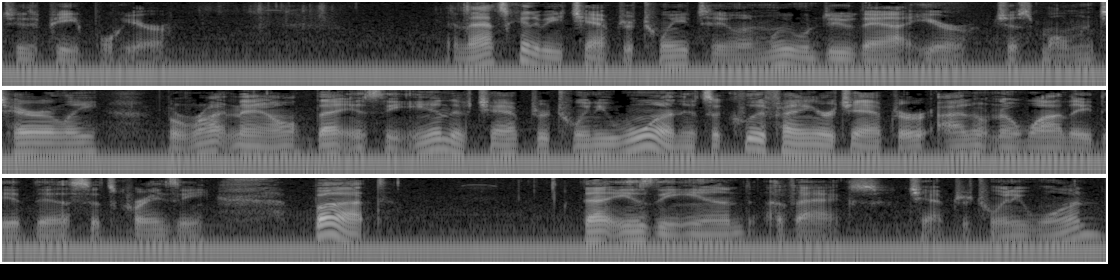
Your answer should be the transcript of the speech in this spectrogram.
to the people here. And that's going to be chapter 22, and we will do that here just momentarily. But right now, that is the end of chapter 21. It's a cliffhanger chapter. I don't know why they did this, it's crazy. But that is the end of Acts chapter 21.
